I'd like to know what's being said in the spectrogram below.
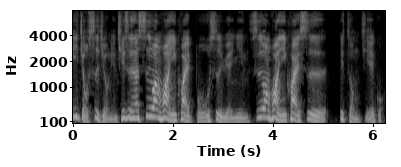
一九四九年，其实呢，四万换一块不是原因，四万换一块是一种结果。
